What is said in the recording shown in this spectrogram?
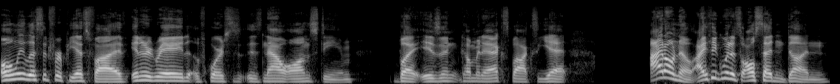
only listed for PS5. Intergrade, of course, is now on Steam, but isn't coming to Xbox yet. I don't know. I think when it's all said and done,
